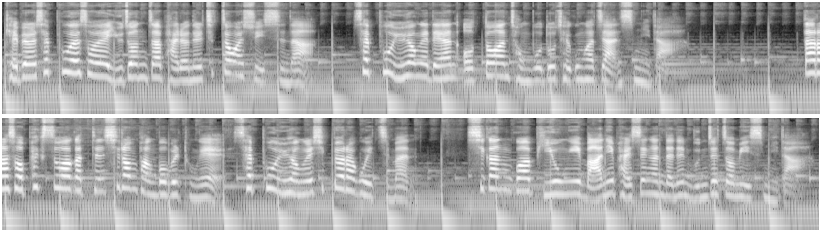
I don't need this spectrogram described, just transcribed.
개별 세포에서의 유전자 발현을 측정할 수 있으나 세포 유형에 대한 어떠한 정보도 제공하지 않습니다. 따라서 팩스와 같은 실험 방법을 통해 세포 유형을 식별하고 있지만 시간과 비용이 많이 발생한다는 문제점이 있습니다.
